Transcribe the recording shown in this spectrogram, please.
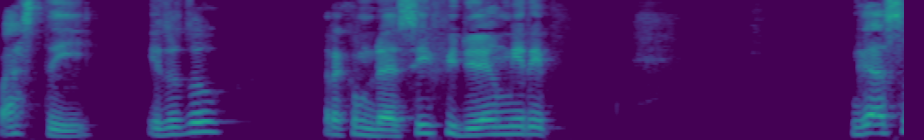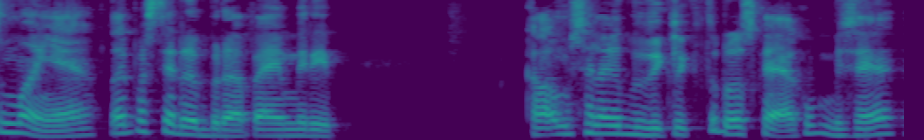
pasti itu tuh rekomendasi video yang mirip. Nggak semuanya tapi pasti ada beberapa yang mirip. Kalau misalnya itu diklik terus kayak aku misalnya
